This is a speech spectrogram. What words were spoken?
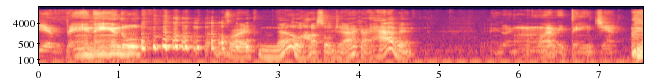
you ever panhandled?" I was like, "No, Hustle Jack, I haven't." He's like, "Mm, "Let me teach you."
